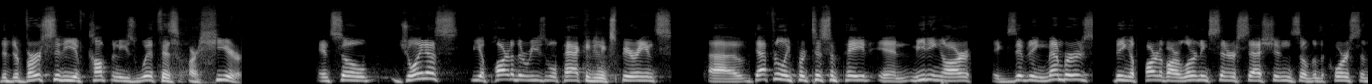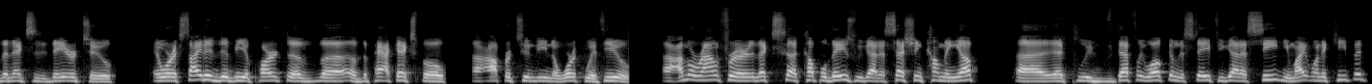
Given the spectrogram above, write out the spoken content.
The diversity of companies with us are here. And so join us, be a part of the reusable packaging experience. Uh, definitely participate in meeting our exhibiting members, being a part of our Learning Center sessions over the course of the next day or two. And we're excited to be a part of, uh, of the PACK Expo uh, opportunity to work with you. Uh, I'm around for the next uh, couple days. We've got a session coming up. Uh, definitely welcome to stay if you got a seat. And you might want to keep it.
